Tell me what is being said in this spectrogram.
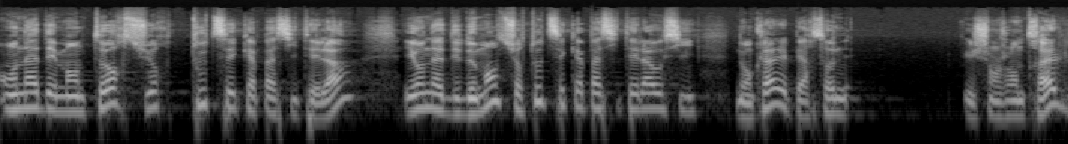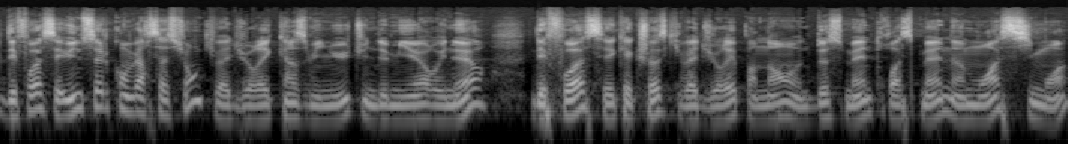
on a des mentors sur toutes ces capacités-là, et on a des demandes sur toutes ces capacités-là aussi. Donc là, les personnes échangent entre elles. Des fois, c'est une seule conversation qui va durer 15 minutes, une demi-heure, une heure. Des fois, c'est quelque chose qui va durer pendant deux semaines, trois semaines, un mois, six mois.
